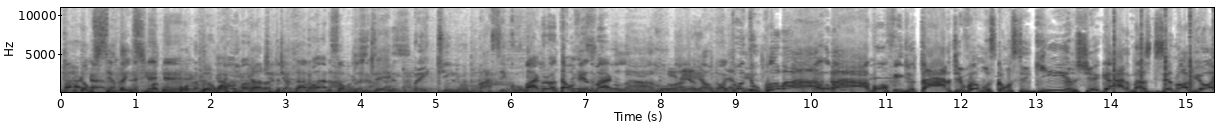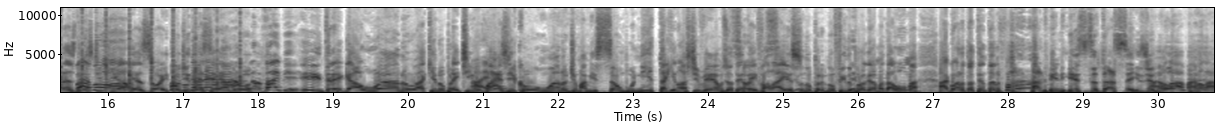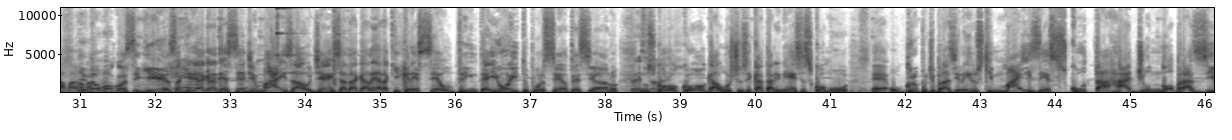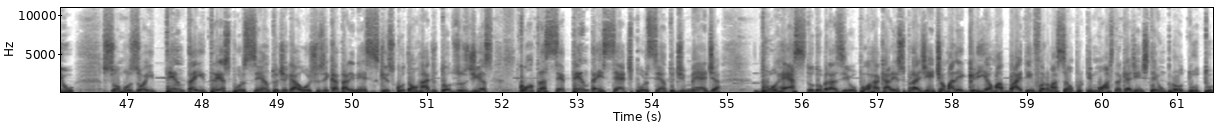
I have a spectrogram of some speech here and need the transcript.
Então cara. senta em cima do botão Calma, aí, cara. Tá no ar, só vou dizer isso. Pretinho Básico. Magro, tá ouvindo, Magro? Olá, arroba ouvindo. Real Então, Olá, olá, bom fim de tarde. Vamos conseguir chegar nas 19 horas deste Vamos! dia 18 Vamos, de galera, dezembro. Na vibe! Entregar o ano aqui no Pretinho Ah, eu? Básico, um ano de uma missão bonita que nós tivemos. Eu tentei falar isso no, no fim do programa da uma, agora eu tô tentando falar no início das seis de Vai novo. rolar, vai rolar, vai E rolar. não vou conseguir. Só queria agradecer demais a audiência da galera que cresceu 38% esse ano. Nos colocou, gaúchos e catarinenses, como é, o grupo de brasileiros que mais escuta rádio no Brasil. Somos 83% de gaúchos e catarinenses que escutam rádio todos os dias, contra 77% de média do resto do Brasil. Porra, cara, isso pra gente é uma alegria, uma baita informação, porque mostra que a gente tem um produto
